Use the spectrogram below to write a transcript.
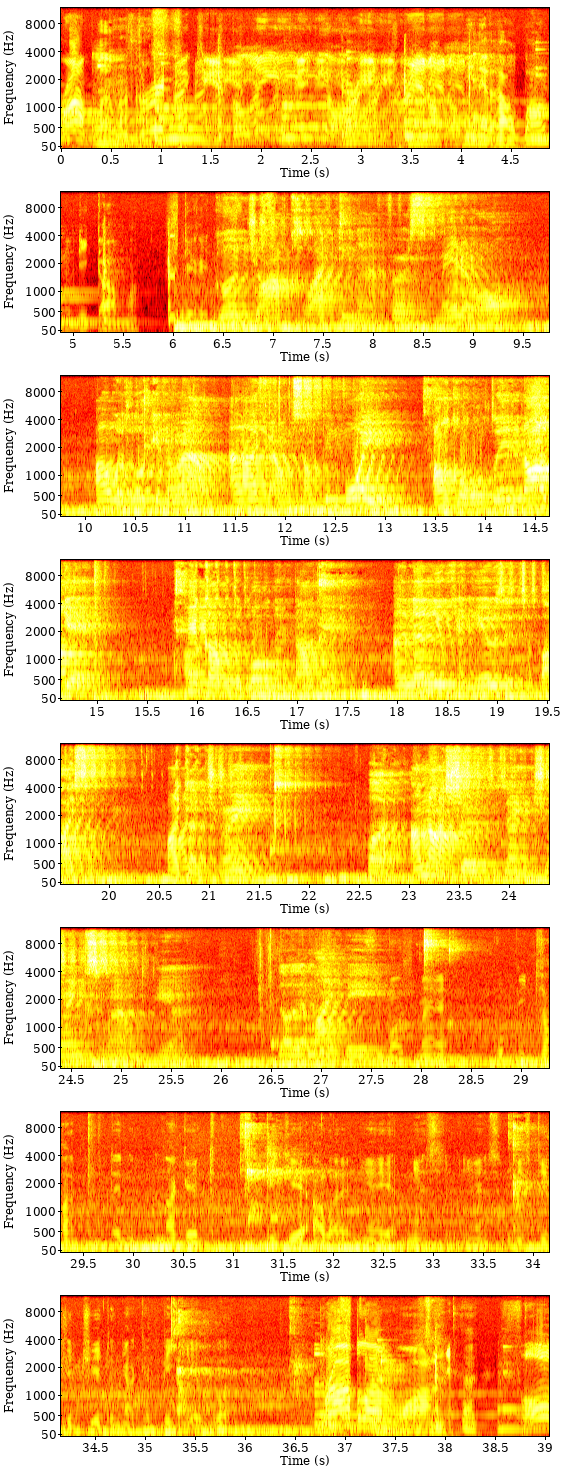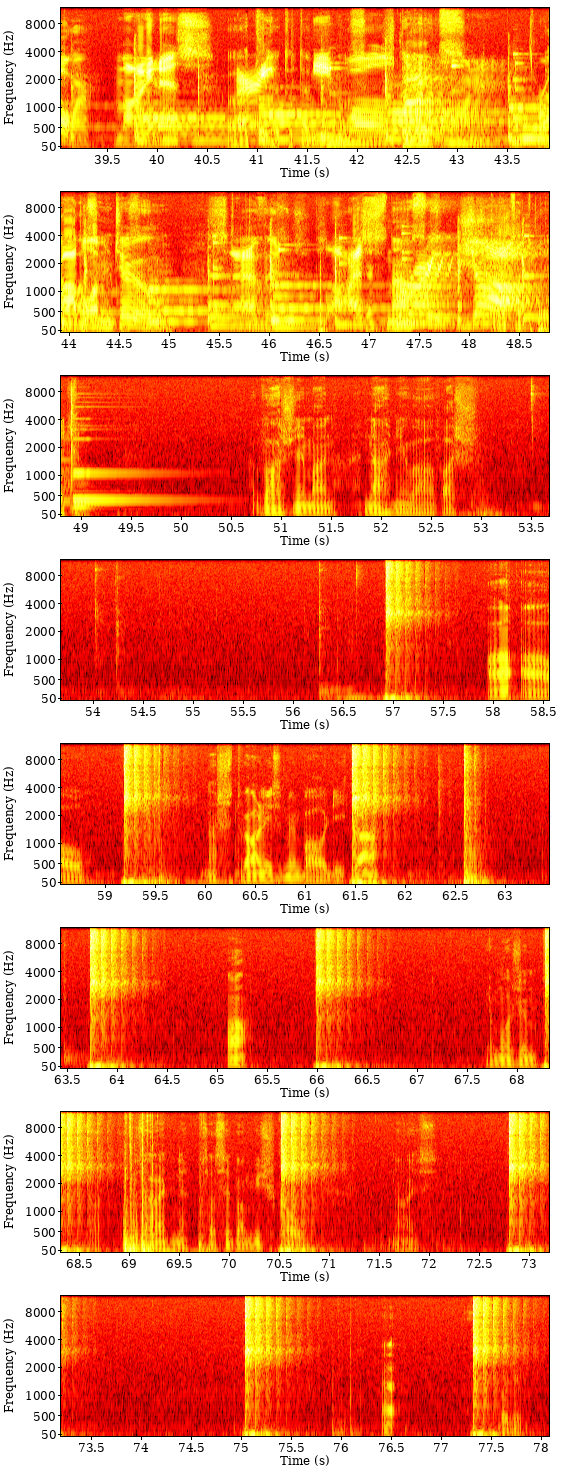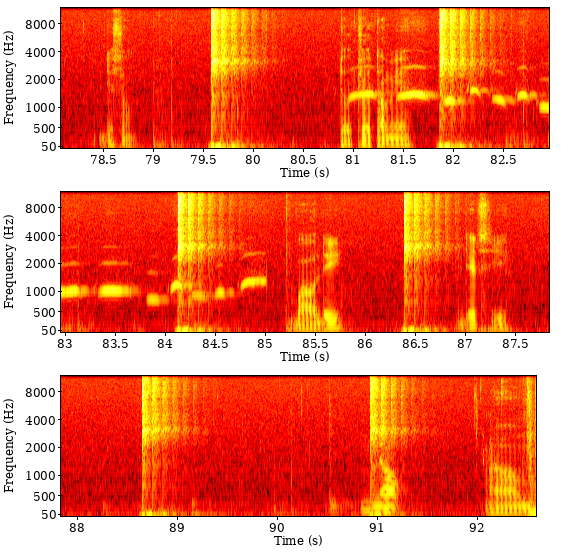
Problem three. I can't believe it. You're incredible. Minerál Baldy kam. 4 Good job collecting that first mineral. I was looking around and I found something for you. A golden nugget. Pick up the golden nugget and then you can use it to buy something, like a drink. But I'm not sure if there's any drinks around here. Though there might be. Môžeme kúpiť za ten nugget pitie, ale nie, je, nie, si- nie som istý, že či je to nejaké pitie v... Problem one. Four minus Uh, eight toto je minus equals one. Problem two. Seven plus 16, great job. 25. Vážne ma nahnevávaš. Uh-oh. Naštvali sme Baldíka. A. Ja môžem ne, za seba myškou. Nice. A. Bože, kde som? To, čo tam je? Baldy? Kde si? No. Um,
